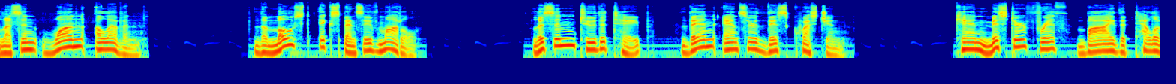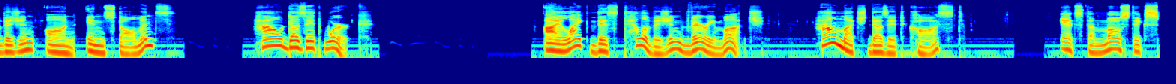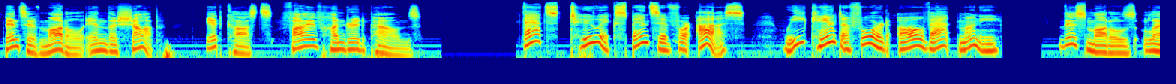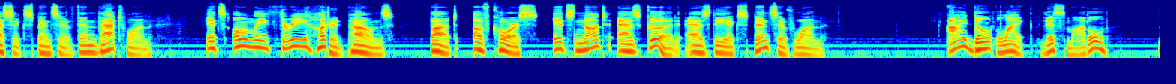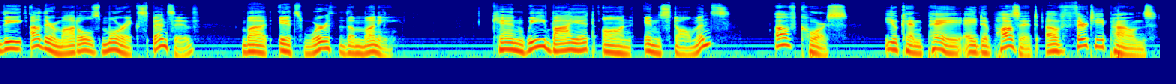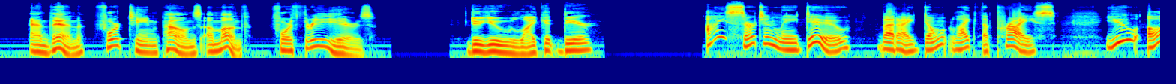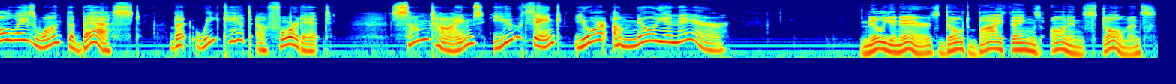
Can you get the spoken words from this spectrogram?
Lesson 111 The Most Expensive Model. Listen to the tape, then answer this question Can Mr. Frith buy the television on installments? How does it work? I like this television very much. How much does it cost? It's the most expensive model in the shop. It costs five hundred pounds. That's too expensive for us. We can't afford all that money. This model's less expensive than that one. It's only three hundred pounds. But, of course, it's not as good as the expensive one. I don't like this model. The other model's more expensive, but it's worth the money. Can we buy it on installments? Of course. You can pay a deposit of thirty pounds and then fourteen pounds a month for three years. Do you like it, dear? I certainly do but I don't like the price. You always want the best, but we can't afford it. Sometimes you think you're a millionaire. Millionaires don't buy things on installments.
